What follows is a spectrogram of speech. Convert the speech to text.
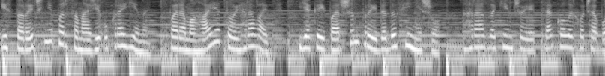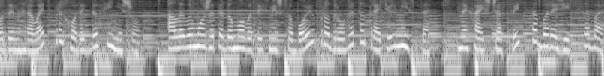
історичні персонажі України. Перемагає той гравець, який першим прийде до фінішу. Гра закінчується, коли хоча б один гравець приходить до фінішу. Але ви можете домовитись між собою про друге та третє місце. Нехай щастить та бережіть себе.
